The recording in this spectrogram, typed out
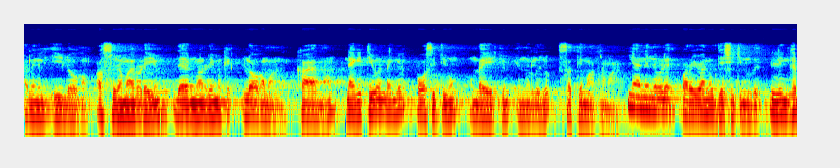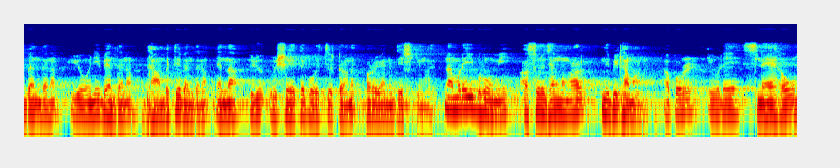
അല്ലെങ്കിൽ ഈ ലോകം അസുരന്മാരുടെയും ദേവന്മാരുടെയും ഒക്കെ ലോകമാണ്. കാരണം നെഗറ്റീവ് ഉണ്ടെങ്കിൽ പോസിറ്റീവും ഉണ്ടായിരിക്കും എന്നുള്ളൊരു സത്യം മാത്രമാണ്. ഞാൻ ഇന്നിവിടെ പറയുവാൻ ഉദ്ദേശിക്കുന്നത് ലിംഗബന്ധനം യോനി ബന്ധനം ദാമ്പത്യ ബന്ധനം എന്ന ഒരു വിഷയത്തെ കുറിച്ചിട്ടാണ് പറയുവാൻ ഉദ്ദേശിക്കുന്നത്. നമ്മുടെ ഈ ഭൂമി അസുരജന്മങ്ങളാൽ നിബിഡമാണ്. അപ്പോൾ ഇവിടെ സ്നേഹവും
